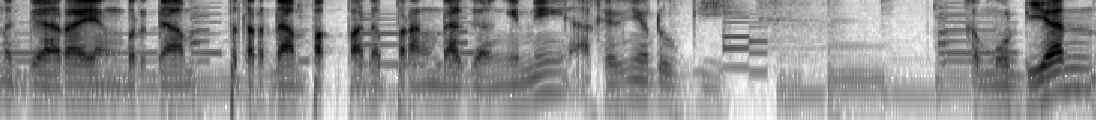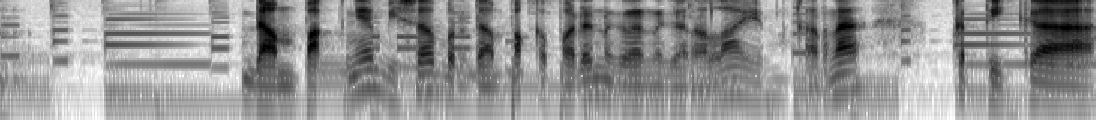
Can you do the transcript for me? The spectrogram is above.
negara yang berdampak terdampak pada perang dagang ini akhirnya rugi. Kemudian dampaknya bisa berdampak kepada negara-negara lain. Karena ketika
